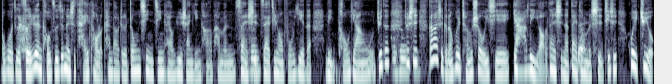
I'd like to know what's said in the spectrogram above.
不过这个责任投资真的是抬头了，看到这个中信金还有玉山银行，他们算是在金融服务业的领头羊。我觉得就是刚开始可能会承受一些压力哦，但是呢，带动的是其实会具有。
